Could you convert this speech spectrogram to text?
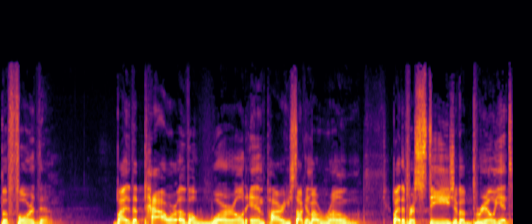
before them, by the power of a world empire. He's talking about Rome, by the prestige of a brilliant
